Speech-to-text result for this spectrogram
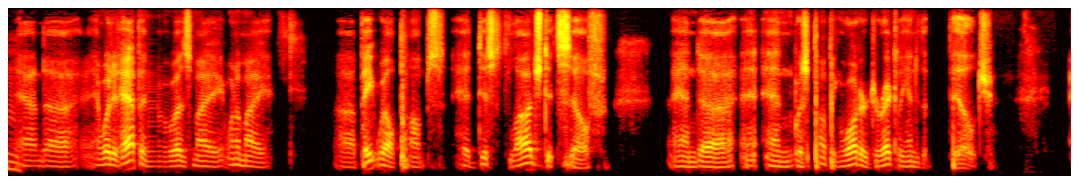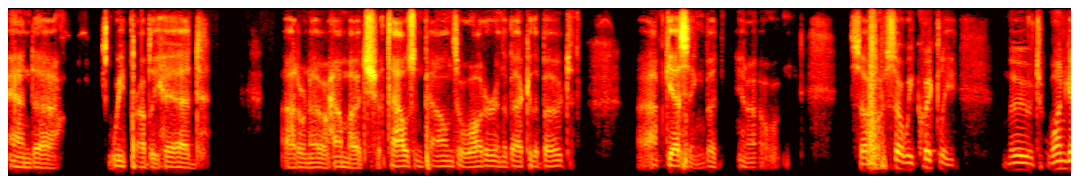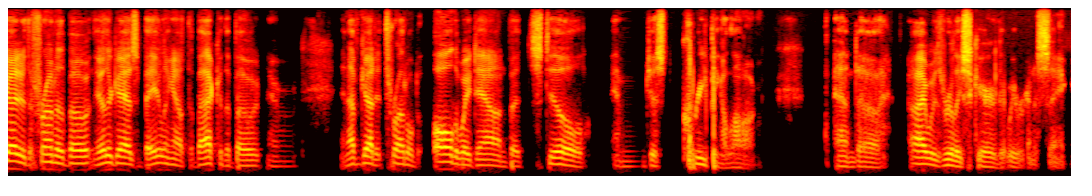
Mm. And uh, and what had happened was my one of my uh, bait well pumps had dislodged itself and uh, and was pumping water directly into the bilge, and uh, we probably had I don't know how much a thousand pounds of water in the back of the boat. I'm guessing, but you know, so so we quickly moved one guy to the front of the boat, and the other guy's bailing out the back of the boat, and, and I've got it throttled all the way down, but still am just creeping along. And uh, I was really scared that we were going to sink.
